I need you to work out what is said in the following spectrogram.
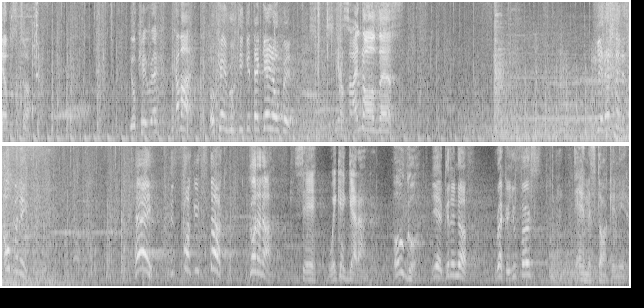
That was tough. You okay, Rick? Come on! Okay, Rooski, get that gate open! Yes, I know this! Yeah, that's it, it's opening! Hey! It's fucking stuck! Good enough! See, we can get under. Oh, good. Yeah, good enough. Recker, you first? Damn, it's dark in here.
